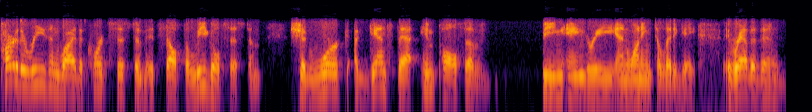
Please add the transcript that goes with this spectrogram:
part of the reason why the court system itself, the legal system, should work against that impulse of being angry and wanting to litigate rather than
